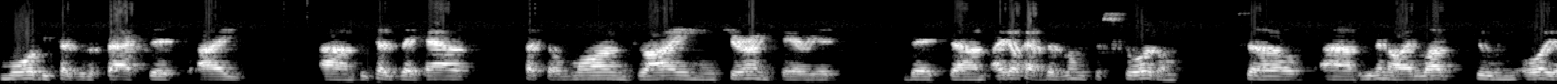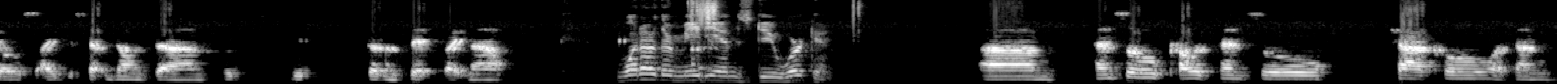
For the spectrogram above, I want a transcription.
more because of the fact that I, um, because they have such a long drying and curing period, that um, I don't have the room to store them. So um, even though I love doing oils, I just don't. Um, it, it doesn't fit right now. What other mediums do you work in? Um, pencil, colored pencil, charcoal. I've done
